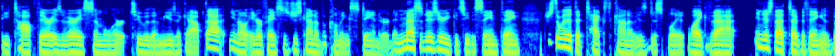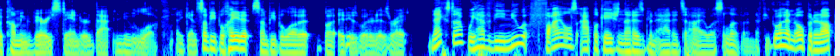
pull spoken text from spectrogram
The top there is very similar to the music app. That, you know, interface is just kind of becoming standard. And messages here, you can see the same thing. Just the way that the text kind of is displayed like that. And just that type of thing is becoming very standard, that new look. Again, some people hate it, some people love it, but it is what it is, right? Next up, we have the new Files application that has been added to iOS 11. If you go ahead and open it up,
